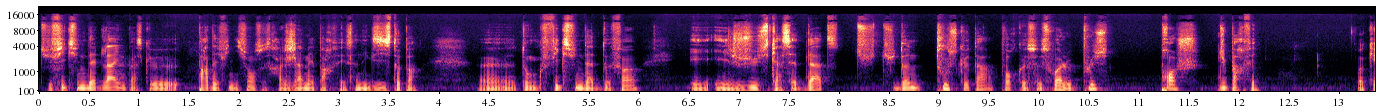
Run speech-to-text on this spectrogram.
tu fixes une deadline parce que par définition, ce sera jamais parfait, ça n'existe pas. Euh, donc fixe une date de fin et, et jusqu'à cette date, tu, tu donnes tout ce que tu as pour que ce soit le plus proche du parfait. Ok.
